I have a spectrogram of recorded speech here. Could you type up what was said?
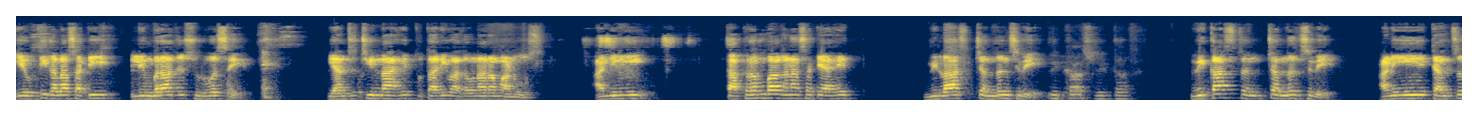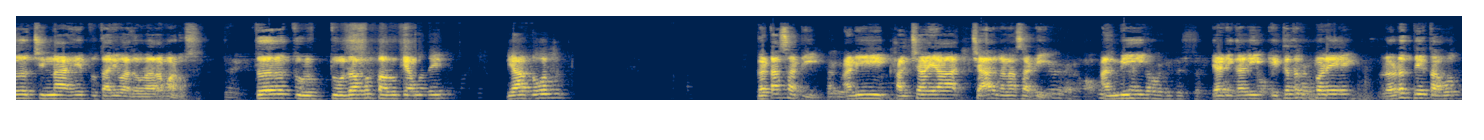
येवती गणासाठी लिंबराज सुरवसे यांचं चिन्ह आहे तुतारी वाजवणारा माणूस. आणि काक्रंबा गणासाठी आहेत विलास चंदनशिवे. विकास विकास. विकास चं- चंदनशिवे. आणि त्यांचं चिन्ह आहे तुतारी वाजवणारा माणूस. तर तुळ- तुळजापूर तालुक्यामध्ये या दोन गटासाठी आणि खालच्या या चार गणासाठी आम्ही या ठिकाणी एकत्रितपणे लढत देत आहोत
